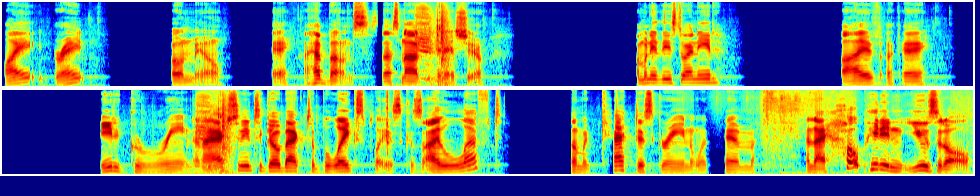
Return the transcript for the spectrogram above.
white, right? Bone meal. Okay, I have bones, so that's not an issue. How many of these do I need? Five, okay. Need green, and I actually need to go back to Blake's place, because I left some cactus green with him, and I hope he didn't use it all.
